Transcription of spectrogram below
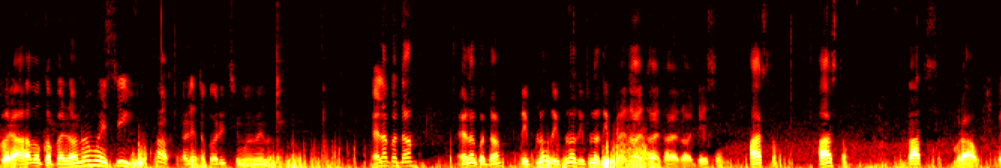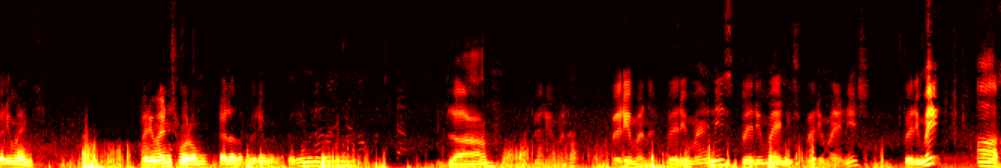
Μπράβο καπελώνα μου εσύ. Αχ, καλέ το κορίτσι μου εμένα. Έλα κοντά. Έλα κοντά. Δίπλα, δίπλα, δίπλα, δίπλα. Εδώ, εδώ, εδώ, εδώ. Τζέσι. Άστο. Άστο. Κάθισε. Μπράβο. Περιμένεις. Περιμένεις μωρό μου. Έλα εδώ. Περίμενε. Περίμενε, περίμενε. Δα. Περίμενε. Περίμενε. Περιμένεις. Περιμένεις. Περιμένεις. Περιμένεις. Αχ,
